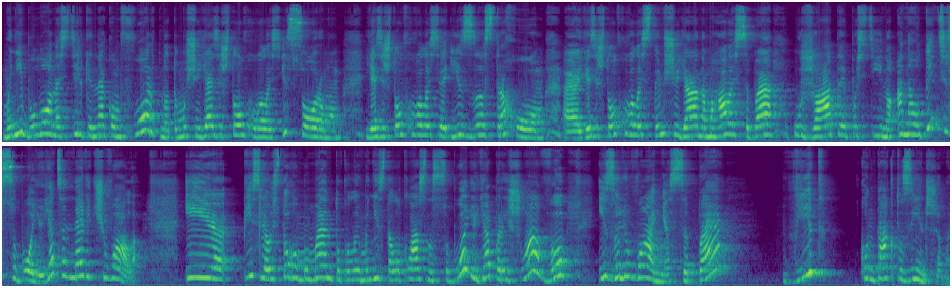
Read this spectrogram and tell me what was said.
мені було настільки некомфортно, тому що я зіштовхувалась із соромом, я зіштовхувалася із страхом, е, я зіштовхувалась з тим, що я намагалась себе ужати постійно. А наодинці з собою я це не відчувала. І після ось того моменту, коли мені стало класно з собою, я перейшла в ізолювання себе від контакту з іншими.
